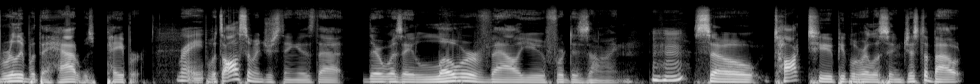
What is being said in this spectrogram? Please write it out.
really what they had was paper. Right. but what's also interesting is that there was a lower value for design. Hmm so talk to people who are listening just about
